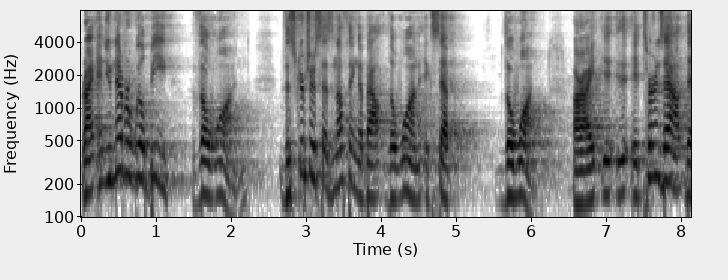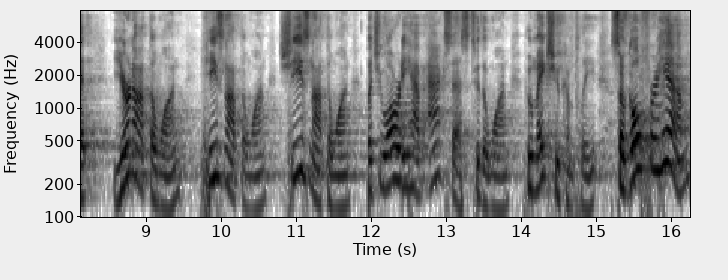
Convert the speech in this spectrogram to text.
right? And you never will be the one. The scripture says nothing about the one except the one. All right? It, it, it, turns out that you're not the one, he's not the one, she's not the one, but you already have access to the one who makes you complete. So go for him,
